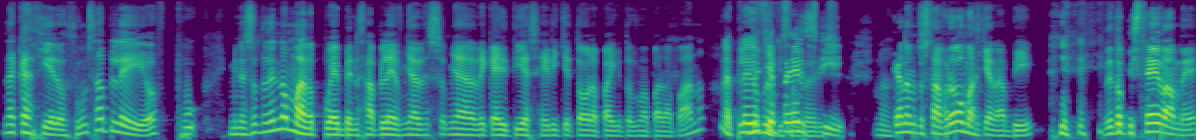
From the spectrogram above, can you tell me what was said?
να καθιερωθούν στα playoff που η Μινεσότα δεν είναι ομάδα που έμπαινε στα playoff μια, μια δεκαετία σε και τώρα πάει για το βήμα παραπάνω. Ναι, play και πέρσι Ναι. κάναμε το σταυρό μας για να μπει. δεν το πιστεύαμε.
